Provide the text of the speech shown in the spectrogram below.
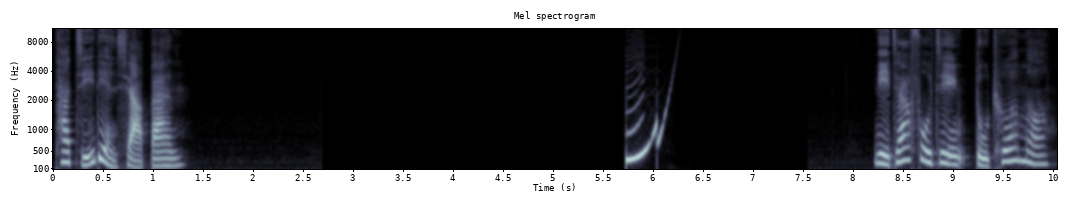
他几点下班？你家附近堵车吗？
